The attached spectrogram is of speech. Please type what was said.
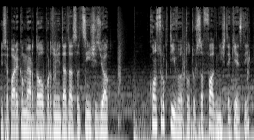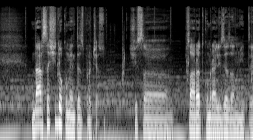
Mi se pare că mi-ar da oportunitatea să țin și ziua constructivă, totuși să fac niște chestii, dar să și documentez procesul și să să arăt cum realizez anumite,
